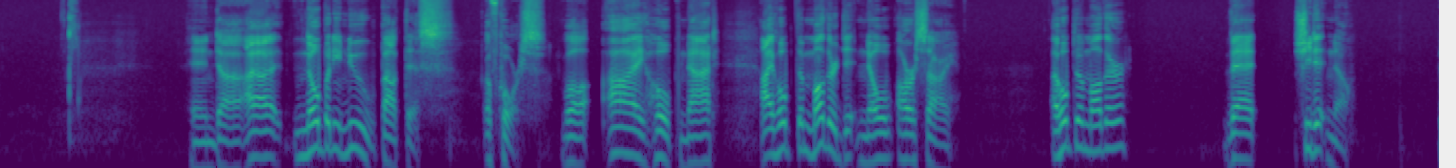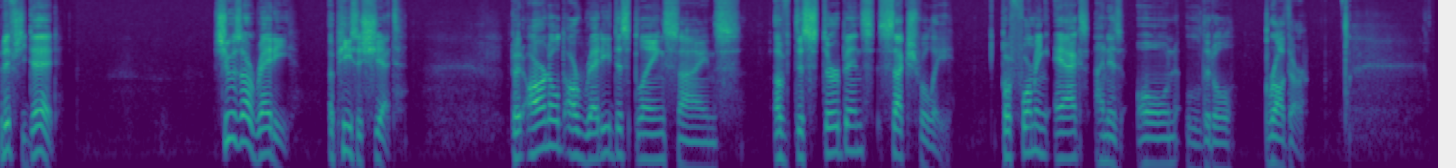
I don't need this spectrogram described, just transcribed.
And uh, I, nobody knew about this, of course. Well, I hope not. I hope the mother didn't know, or sorry. I hope the mother that she didn't know. But if she did, she was already a piece of shit. But Arnold already displaying signs of disturbance sexually, performing acts on his own little brother.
